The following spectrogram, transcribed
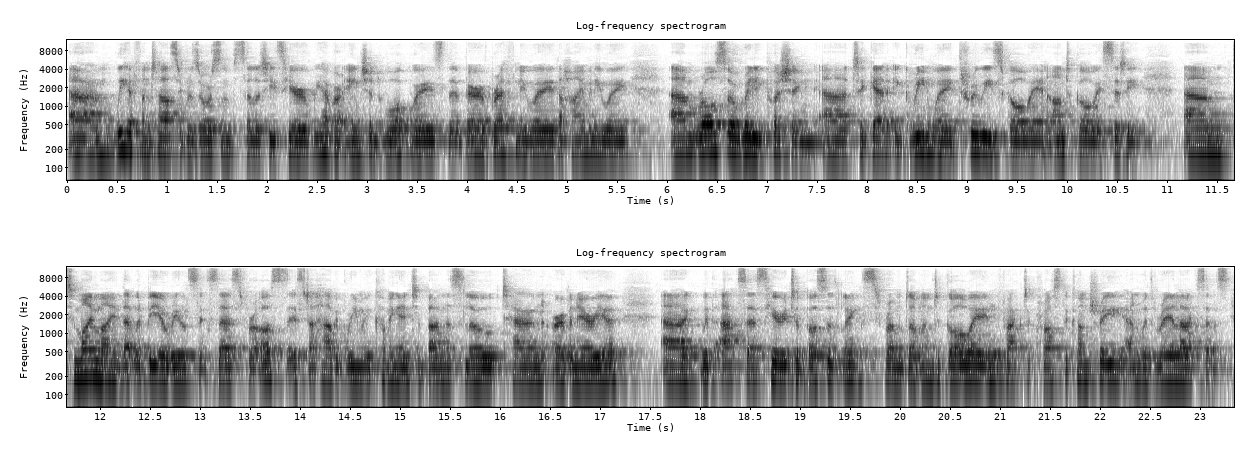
Um, we have fantastic resources and facilities here. We have our ancient walkways, the Beara Breffni Way, the Hymany Way. Um, we're also really pushing uh, to get a greenway through East Galway and onto Galway City. Um, to my mind, that would be a real success for us, is to have a greenway coming into Ballinasloe town, urban area, uh, with access here to buses links from Dublin to Galway, in fact across the country, and with rail access.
